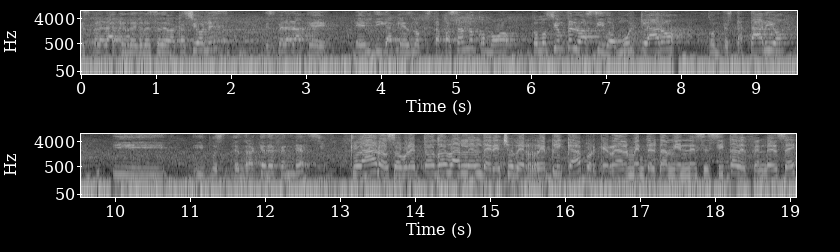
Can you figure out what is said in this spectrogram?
esperar a que regrese de vacaciones, esperar a que él diga qué es lo que está pasando, como, como siempre lo ha sido, muy claro, contestatario y, y pues tendrá que defenderse. Claro, sobre todo darle el derecho de réplica, porque realmente él también necesita defenderse,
